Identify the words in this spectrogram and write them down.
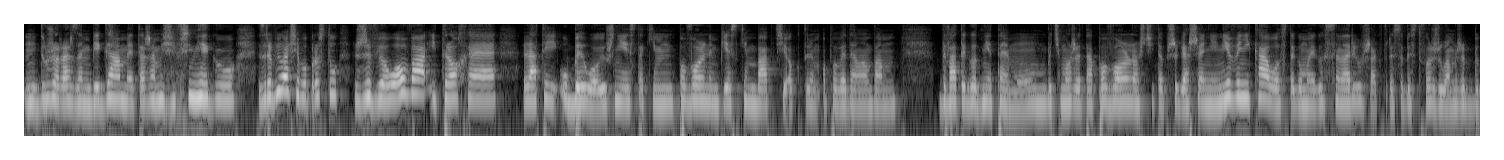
um, dużo razem biegamy, tarzamy się w śniegu. Zrobiła się po prostu żywiołowa i trochę lat jej ubyło. Już nie jest takim powolnym pieskiem babci, o którym opowiadałam Wam dwa tygodnie temu. Być może ta powolność i to przygaszenie nie wynikało z tego mojego scenariusza, który sobie stworzyłam, żeby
